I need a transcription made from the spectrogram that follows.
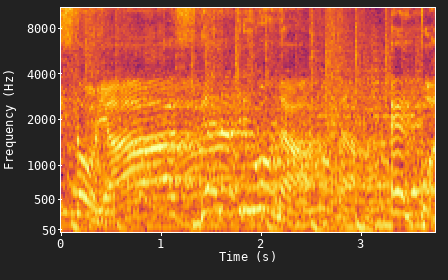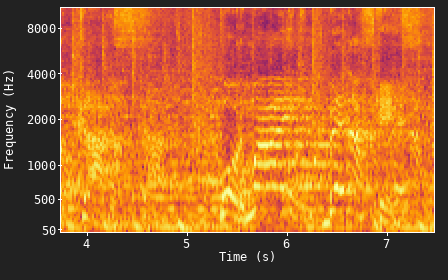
Historias de la Tribuna, el podcast por Mike Velázquez.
